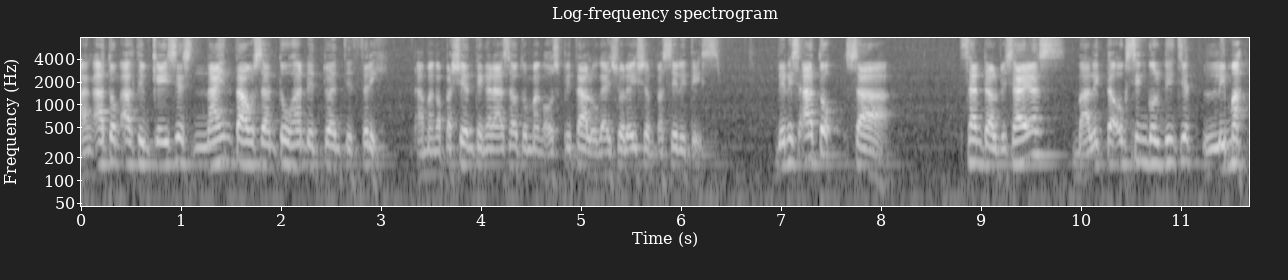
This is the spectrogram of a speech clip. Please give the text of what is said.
Ang atong active cases 9,223 ang mga pasyente nga nasa atong mga ospital o isolation facilities. Dinis ato sa Central Visayas, balik ta og single digit lima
